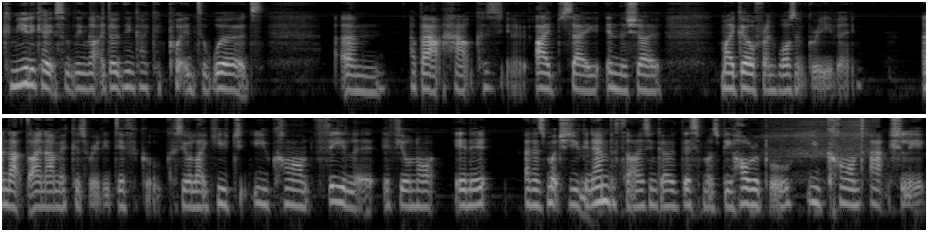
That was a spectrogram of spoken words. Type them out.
communicate something that I don't think I could put into words um, about how because you know I'd say in the show my girlfriend wasn't grieving and that dynamic is really difficult because you're like you you can't feel it if you're not in it and as much as you can mm. empathize and go this must be horrible you can't actually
